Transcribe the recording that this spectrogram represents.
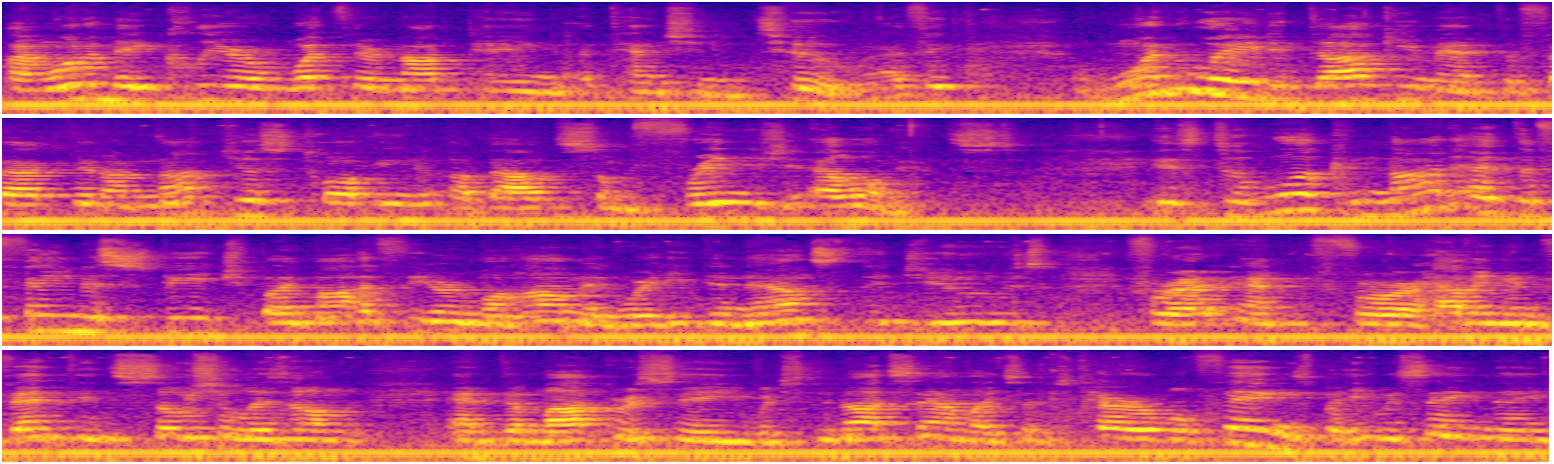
I want to make clear what they're not paying attention to. And I think one way to document the fact that I'm not just talking about some fringe elements is to look not at the famous speech by Mahathir Mohamad where he denounced the Jews for, and for having invented socialism and democracy, which do not sound like such terrible things, but he was saying they,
